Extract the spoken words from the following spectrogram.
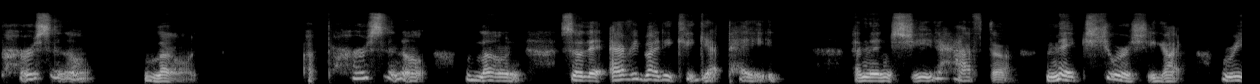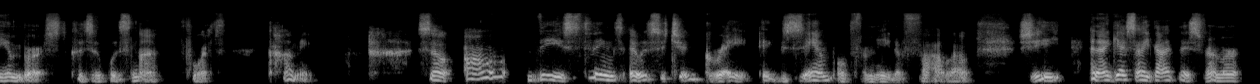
personal loan, a personal loan so that everybody could get paid. And then she'd have to make sure she got reimbursed because it was not forthcoming. So all these things, it was such a great example for me to follow. She, and I guess I got this from her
